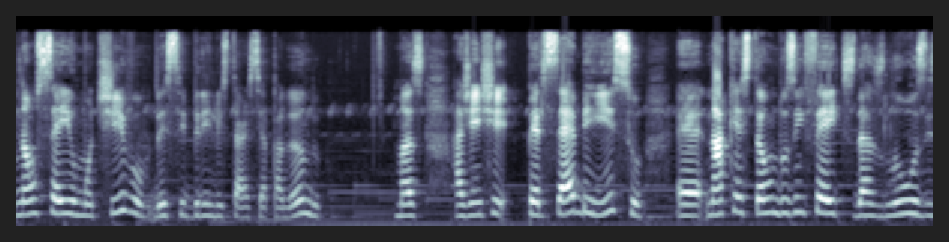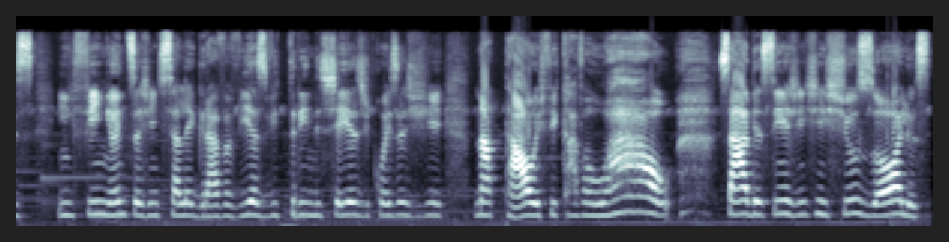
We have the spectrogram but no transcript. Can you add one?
não sei o motivo desse brilho estar se apagando, mas a gente percebe isso é, na questão dos enfeites, das luzes, enfim, antes a gente se alegrava, via as vitrines cheias de coisas de Natal e ficava uau, sabe? Assim, a gente enchia os olhos.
